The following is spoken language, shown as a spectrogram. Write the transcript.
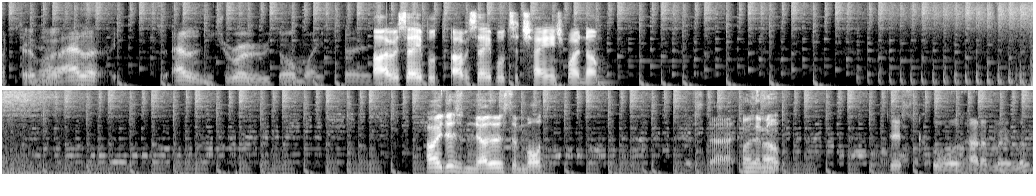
Okay, well, Ellen, Ellen Rose, oh my days. I was able, I was able to change my number. Oh, I just noticed the multi. What's that? Well, let me. Oh, Discord had a moment.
